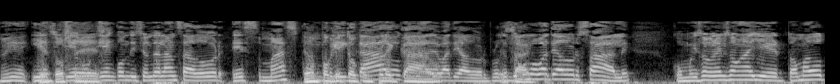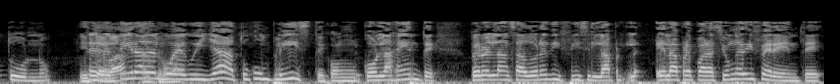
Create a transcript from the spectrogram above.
Y, y Y es- entonces- y en, y en condición de lanzador es más Es un poquito complicado, que la complicado. de bateador, porque tú Exacto. como bateador sale, como hizo Nelson ayer, toma dos turnos, Y te, te va, retira y del te juego y ya, tú cumpliste con, con la gente, pero el lanzador es difícil, la, la, eh, la preparación es diferente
